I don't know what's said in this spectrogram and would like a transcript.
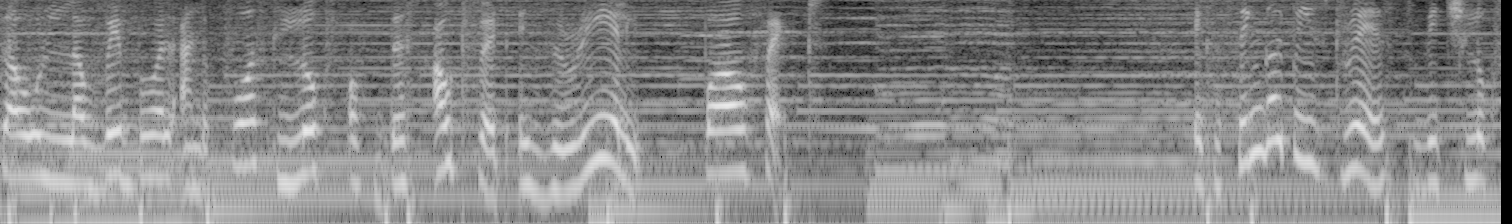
so lovable and the first looks of this outfit is really perfect. It's a single piece dress which looks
